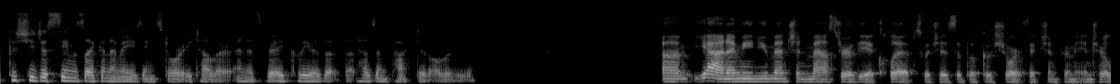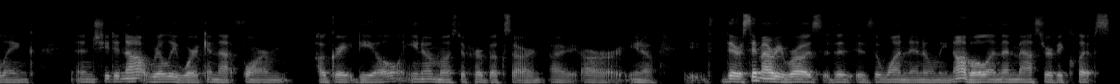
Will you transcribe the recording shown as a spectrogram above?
because she just seems like an amazing storyteller and it's very clear that that has impacted all of you. Um, yeah and i mean you mentioned master of the eclipse which is a book of short fiction from interlink and she did not really work in that form a great deal. You know most of her books are are, are you know there's Sitt Marie Rose that is the one and only novel and then master of eclipse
